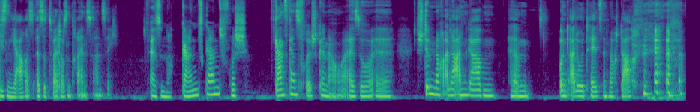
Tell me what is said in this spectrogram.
diesen Jahres, also 2023. Also noch ganz, ganz frisch. Ganz, ganz frisch, genau. Also äh, stimmen noch alle Angaben ähm, und alle Hotels sind noch da.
